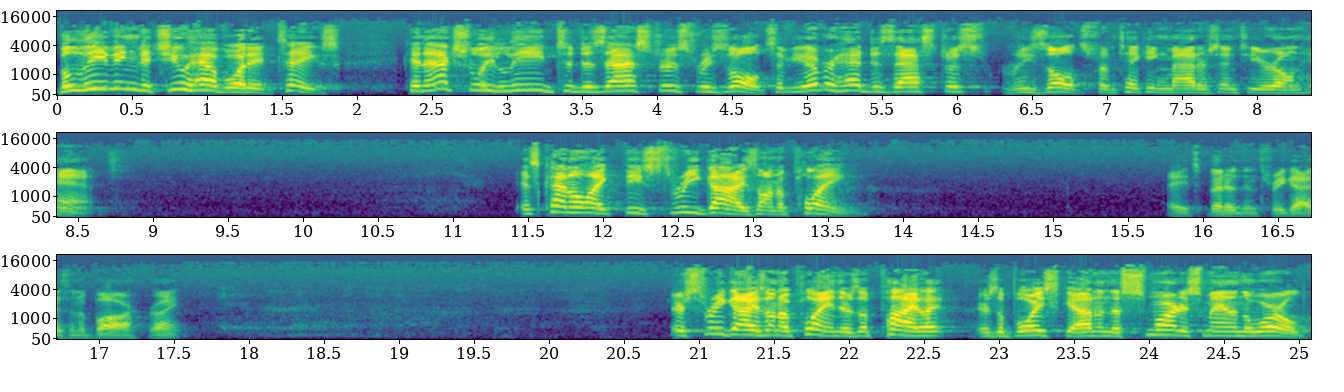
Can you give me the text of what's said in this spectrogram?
believing that you have what it takes, can actually lead to disastrous results. Have you ever had disastrous results from taking matters into your own hands? It's kind of like these three guys on a plane. Hey, it's better than three guys in a bar, right? There's three guys on a plane. There's a pilot, there's a Boy Scout, and the smartest man in the world.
